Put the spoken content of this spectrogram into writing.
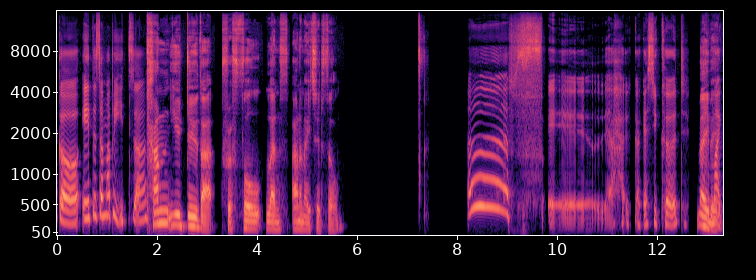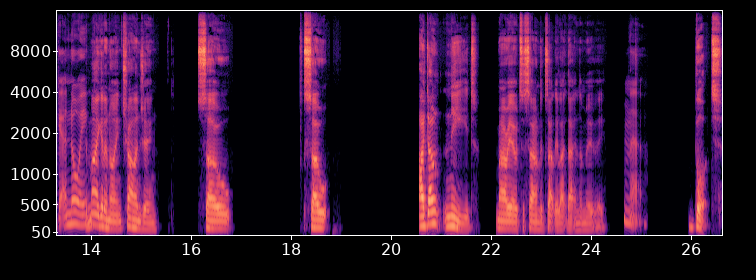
go. Eat some my pizza. can you do that for a full length animated film? Uh, f- I guess you could. Maybe. It might get annoying. It might get annoying, challenging. So, so I don't need Mario to sound exactly like that in the movie, No. but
